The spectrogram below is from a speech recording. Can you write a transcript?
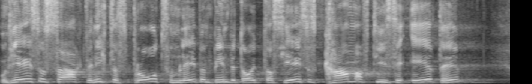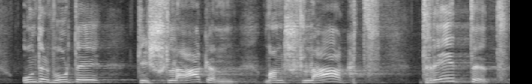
Und Jesus sagt, wenn ich das Brot vom Leben bin, bedeutet das, Jesus kam auf diese Erde und er wurde geschlagen. Man schlagt, tretet,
